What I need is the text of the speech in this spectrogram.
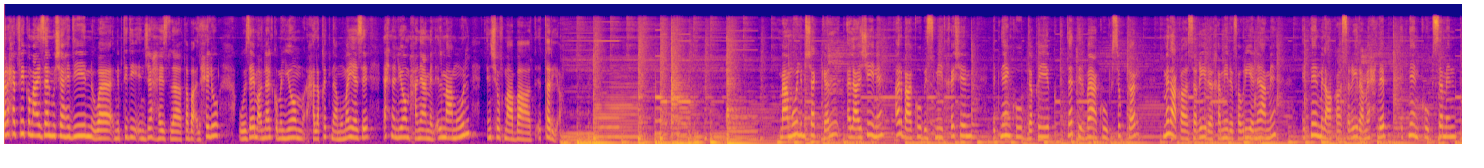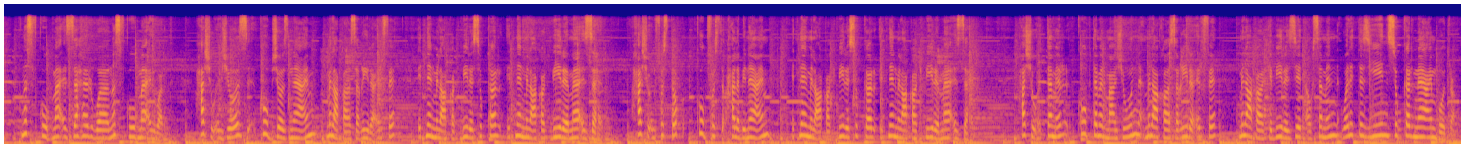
برحب فيكم أعزائي المشاهدين ونبتدي نجهز لطبق الحلو. وزي ما قلنا لكم اليوم حلقتنا مميزة. إحنا اليوم حنعمل المعمول نشوف مع بعض الطريقة. معمول مشكل العجينة 4 كوب سميد خشن 2 كوب دقيق 3 أرباع كوب سكر ملعقة صغيرة خميرة فورية ناعمة 2 ملعقة صغيرة محلب 2 كوب سمن نصف كوب ماء الزهر ونصف كوب ماء الورد. حشو الجوز كوب جوز ناعم ملعقة صغيرة قرفة 2 ملعقة كبيرة سكر 2 ملعقة كبيرة ماء الزهر. حشو الفستق كوب فستق حلبي ناعم 2 ملعقة كبيرة سكر 2 ملعقة كبيرة ماء الزهر. حشو التمر كوب تمر معجون ملعقة صغيرة قرفة ملعقة كبيرة زيت أو سمن وللتزيين سكر ناعم بودرة.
